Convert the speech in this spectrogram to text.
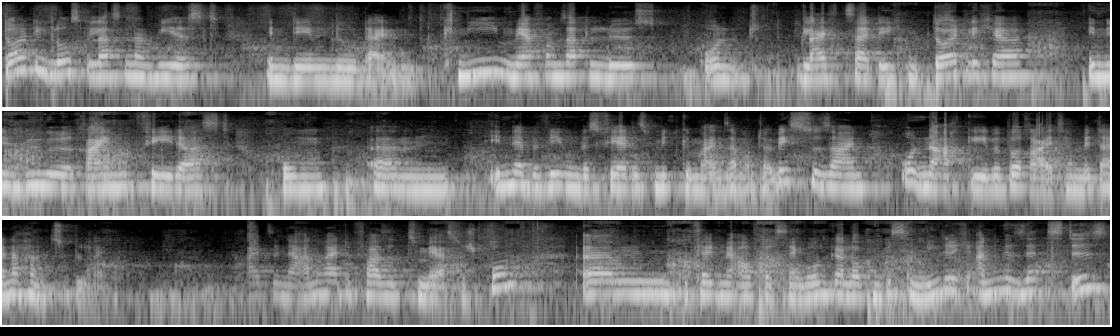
deutlich losgelassener wirst, indem du dein Knie mehr vom Sattel löst und gleichzeitig deutlicher in den Bügel reinfederst, um ähm, in der Bewegung des Pferdes mit gemeinsam unterwegs zu sein und nachgebe bereiter mit deiner Hand zu bleiben. Bereits in der Anreitephase zum ersten Sprung ähm, fällt mir auf, dass der Grundgalopp ein bisschen niedrig angesetzt ist.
